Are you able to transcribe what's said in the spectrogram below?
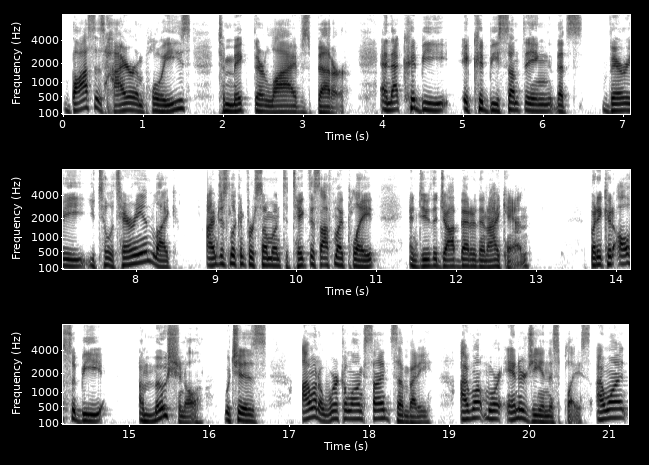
bosses hire employees to make their lives better and that could be it could be something that's very utilitarian like i'm just looking for someone to take this off my plate and do the job better than i can but it could also be emotional, which is I want to work alongside somebody. I want more energy in this place. I want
